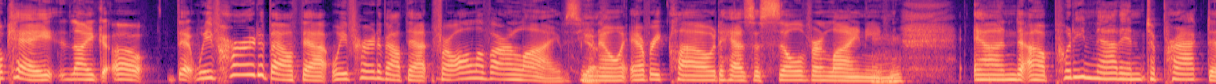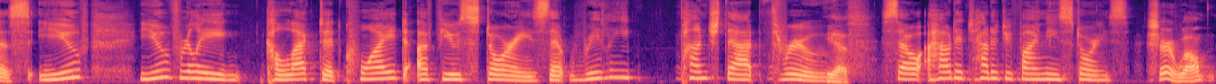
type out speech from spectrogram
okay, like uh, that we've heard about that. We've heard about that for all of our lives. You Yes. know, every cloud has a silver lining. Mm-hmm. And uh, putting that into practice, you've you've really collected quite a few stories that really punch that through. Yes. So how did how did you find these stories? Sure. Well,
